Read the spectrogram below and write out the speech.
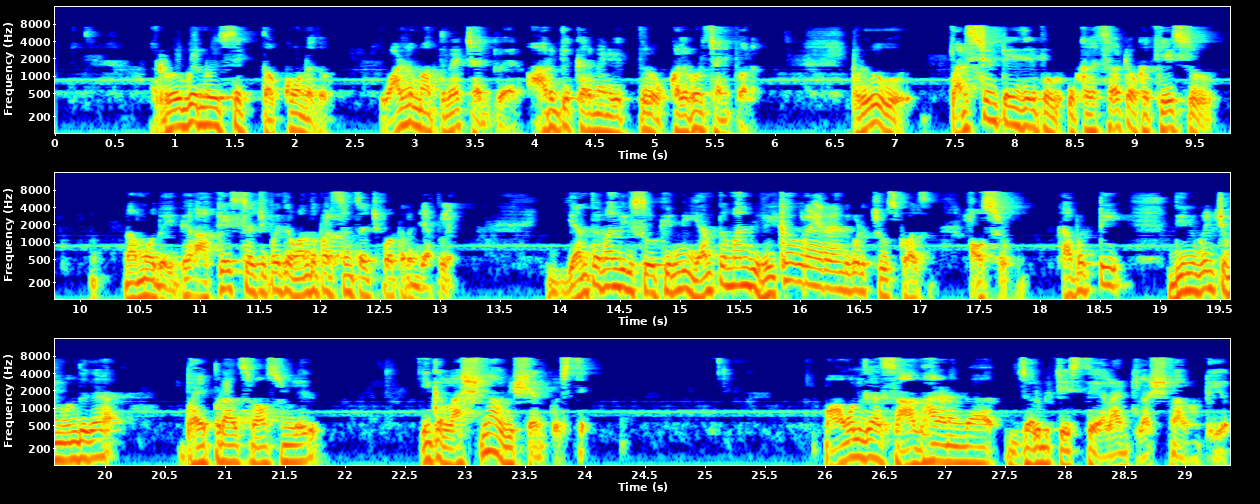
రోగనిరోధక శక్తి తక్కువ ఉన్నదో వాళ్ళు మాత్రమే చనిపోయారు. ఆరోగ్యకరమైన వ్యక్తులు ఒక్కళ్ళు కూడా చనిపోలేదు ఇప్పుడు పర్సంటేజ్ ఒక చోట ఒక కేసు నమోదైతే ఆ కేసు చచ్చిపోతే వంద పర్సెంట్ చచ్చిపోతారని చెప్పలేదు ఎంతమందికి సోకింది ఎంతమంది రికవర్ అయ్యారని కూడా చూసుకోవాల్సిన అవసరం కాబట్టి దీని గురించి ముందుగా భయపడాల్సిన అవసరం లేదు. ఇంకా లక్షణాల విషయానికి వస్తే మామూలుగా సాధారణంగా జలుబు చేస్తే ఎలాంటి లక్షణాలు ఉంటాయో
